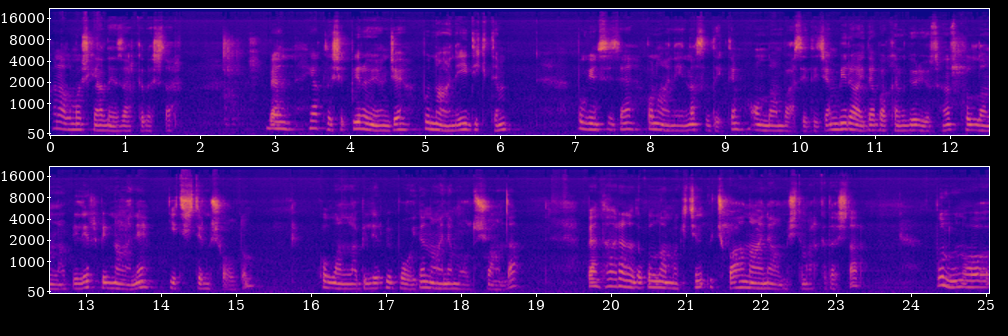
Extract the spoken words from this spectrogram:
Kanalıma hoş geldiniz arkadaşlar. Ben yaklaşık bir ay önce bu naneyi diktim. Bugün size bu naneyi nasıl diktim ondan bahsedeceğim. Bir ayda bakın görüyorsunuz kullanılabilir bir nane yetiştirmiş oldum. Kullanılabilir bir boyda nanem oldu şu anda. Ben tarhanada kullanmak için 3 bağ nane almıştım arkadaşlar. Bunun o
